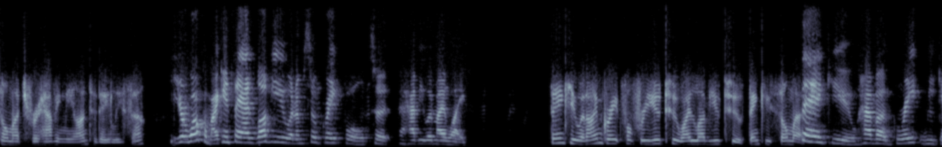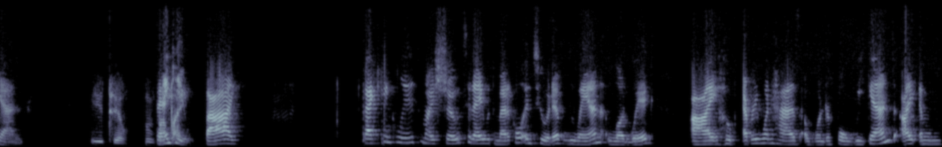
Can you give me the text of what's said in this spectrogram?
so much for having me on today, Lisa. You're welcome. I can say I love you and I'm so grateful to, to have you in my life. Thank you. And I'm grateful for you too. I love you too. Thank you so much. Thank you. Have a great weekend. You too. Mm, bye-bye. Thank you. Bye. That concludes my show today with medical intuitive Louanne Ludwig. I hope everyone has a wonderful weekend. I am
